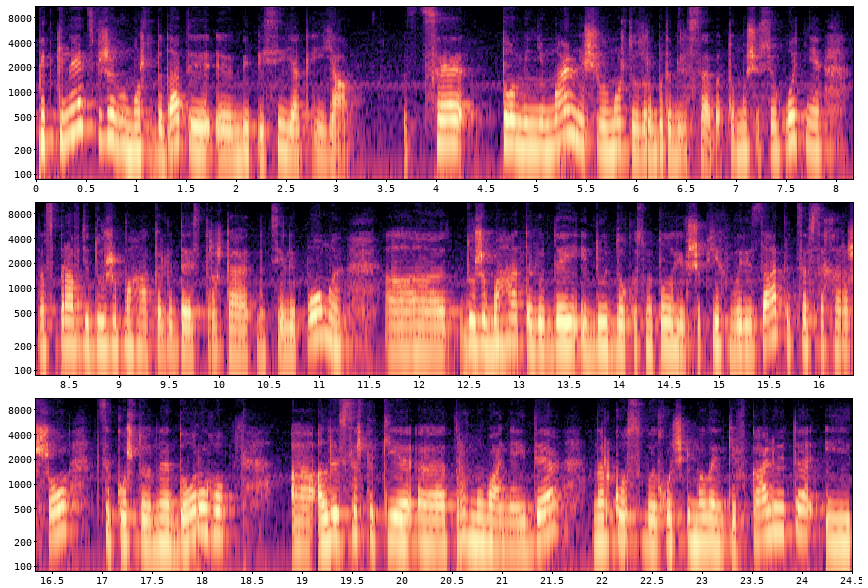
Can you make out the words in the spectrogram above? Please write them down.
Під кінець вже ви можете додати е, BPC, як і я. Це то мінімальне, що ви можете зробити для себе, тому що сьогодні насправді дуже багато людей страждають на ці ліпоми, дуже багато людей йдуть до косметологів, щоб їх вирізати. Це все хорошо, це коштує недорого. Але все ж таки е, травмування йде, наркоз ви хоч і маленький вкалюєте, і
